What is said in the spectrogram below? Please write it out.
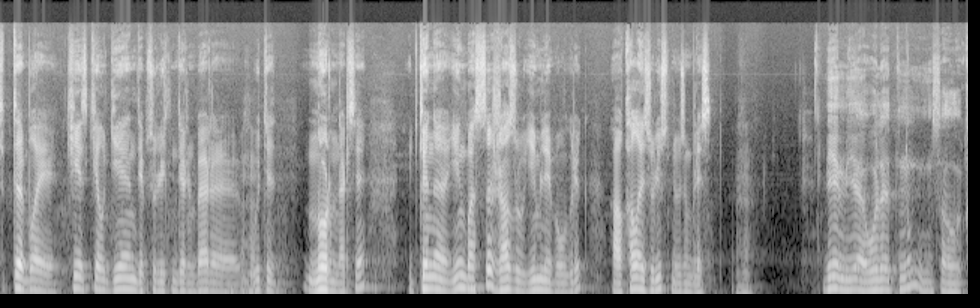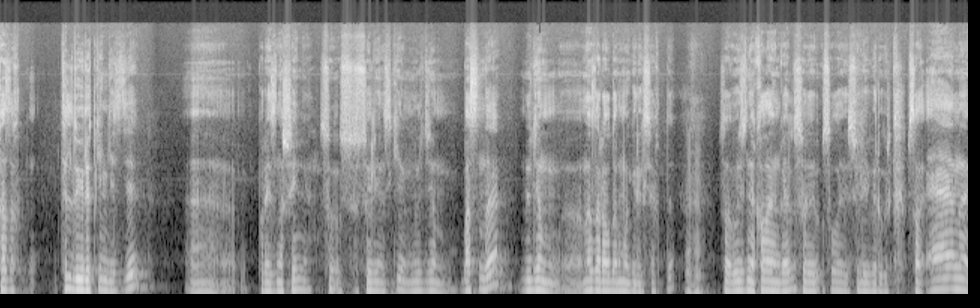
Тіпті былай кез келген деп сөйлейтіндердің бәрі өте норм нәрсе. Өйткені ең бастысы жазу емле болу керек. Ал қалай сөйлейсің өзің білесің. Мен иә ойлайтыным мысалы қазақ тілді үйреткен кезде ә, произношение сө- сө- сөйленіске мүлдем басында мүлдем ә, назар аудармау керек сияқты. Да мысалы өзіне қалай ыңғайлы солай, солай сөйлей беру керек. Мысалы әні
